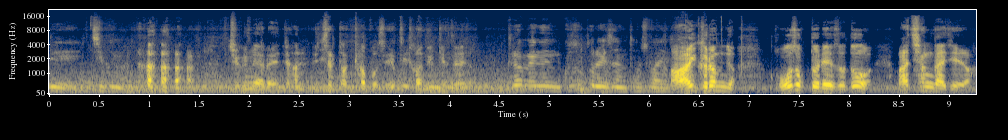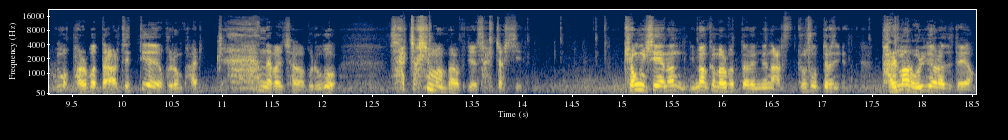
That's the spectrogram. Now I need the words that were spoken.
네, 지금은. 지금이 아니라 이제 한 이틀 더 타보세요. 더 느껴져요. 그러면은 고속도로에서는 더 좋아요. 아이, 그럼요. 고속도로에서도 마찬가지예요. 한번 밟았다 알때 뛰어요. 그럼 발이 쫙 나가요, 차가. 그리고 살짝씩만 밟아줘요, 살짝씩. 평시에는 이만큼 밟았다 그러면 악- 고속도로에서 발만 올려놔도 돼요.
